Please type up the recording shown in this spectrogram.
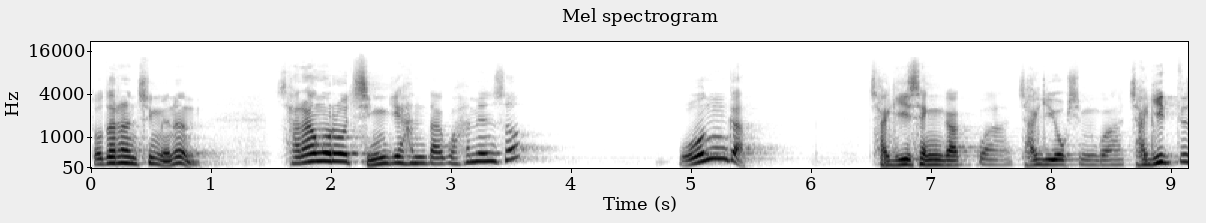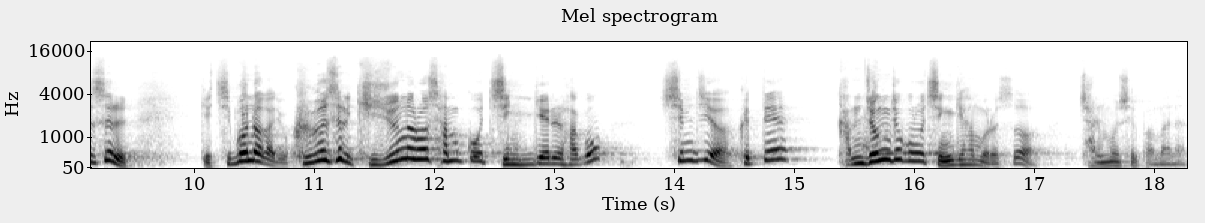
또 다른 측면은 사랑으로 징계한다고 하면서 온갖 자기 생각과 자기 욕심과 자기 뜻을 이렇게 집어넣어 가지고 그것을 기준으로 삼고 징계를 하고 심지어 그때 감정적으로 징계함으로써 잘못을 범하는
